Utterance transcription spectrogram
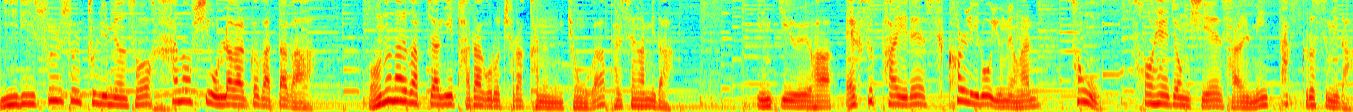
일이 술술 풀리면서 한없이 올라갈 것 같다가 어느 날 갑자기 바닥으로 추락하는 경우가 발생합니다. 인기 외화 엑스파일의 스컬리로 유명한 성우 서혜정 씨의 삶이 딱 그렇습니다.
